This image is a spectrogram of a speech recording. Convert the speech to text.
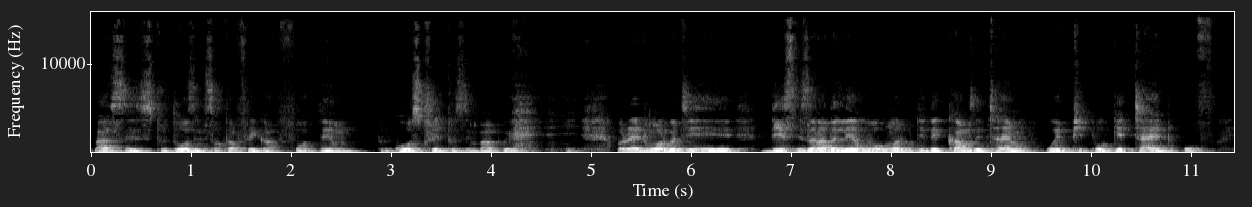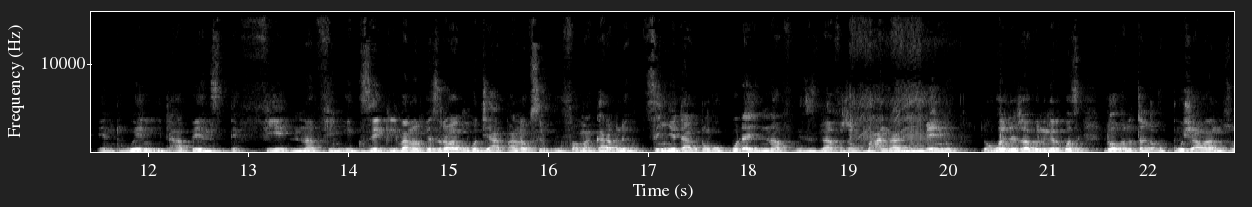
buses to those in South Africa for them to go straight to Zimbabwe. All right, uh, this is another level. There comes a time where people get tired of and when it happens they fear nothing. Exactly. Vanhu vanopedzera vakungoti hapana kusiri kufa magara mune utsinye takutongobuda enough is enough zvakubanda mhenu ndoko zvine zvakuningana bcause ndo vanotanga kupusha vanhu. So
